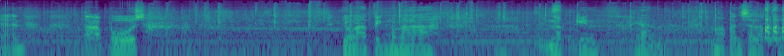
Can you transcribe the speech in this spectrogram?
Yan. Tapos, yung ating mga napkin, yan, mga pansalat ko.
